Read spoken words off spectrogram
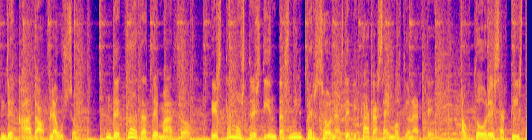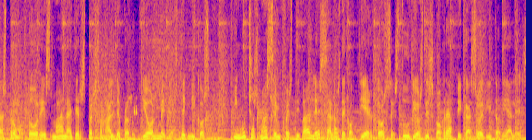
de cada aplauso, de cada temazo, estamos 300.000 personas dedicadas a emocionarte. Autores, artistas, promotores, managers, personal de producción, medios técnicos y muchos más en festivales, salas de conciertos, estudios, discográficas o editoriales.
